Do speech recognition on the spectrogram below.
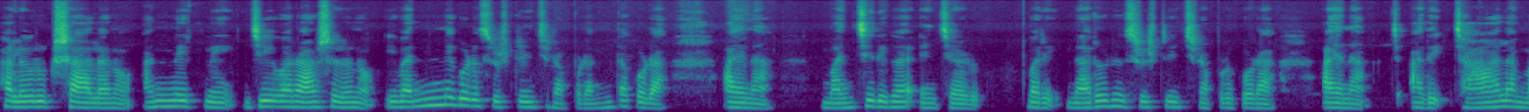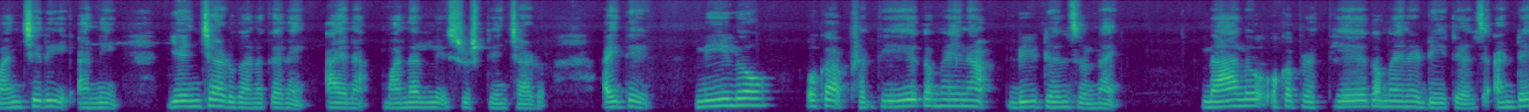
ఫలవృక్షాలను అన్నిటినీ జీవరాశులను ఇవన్నీ కూడా సృష్టించినప్పుడు అంతా కూడా ఆయన మంచిదిగా ఎంచాడు. మరి నరుని సృష్టించినప్పుడు కూడా ఆయన అది చాలా మంచిది అని ఎంచాడు కనుకనే ఆయన మనల్ని సృష్టించాడు. అయితే నీలో ఒక ప్రత్యేకమైన డీటెయిల్స్ ఉన్నాయి. నాలో ఒక ప్రత్యేకమైన డీటెయిల్స్ అంటే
